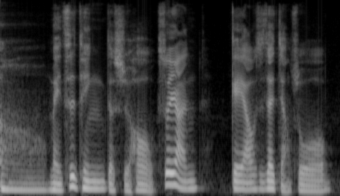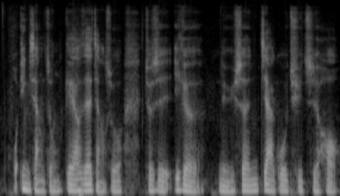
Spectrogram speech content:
嗯，每次听的时候，虽然《Gayo》是在讲说。我印象中，给老师在讲说，就是一个女生嫁过去之后，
